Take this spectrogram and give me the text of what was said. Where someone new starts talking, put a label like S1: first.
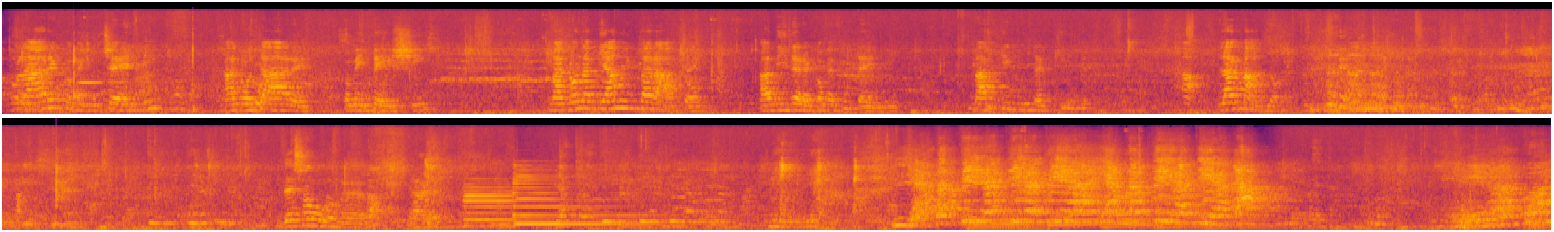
S1: A volare come gli uccelli, a nuotare come i pesci, ma non abbiamo imparato a vivere come fratelli. Martin Luther King. Ah, l'Armando.
S2: Adesso un...
S3: Yatta tira tira tira, yatta tira tira, na qual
